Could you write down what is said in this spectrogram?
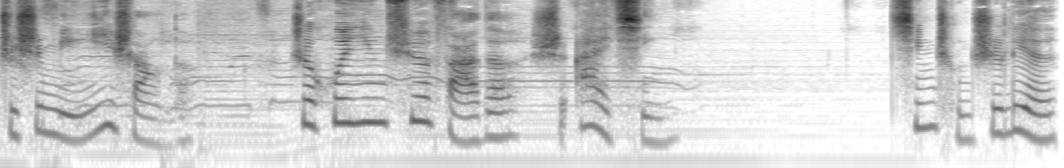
只是名义上的，这婚姻缺乏的是爱情。倾城之恋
